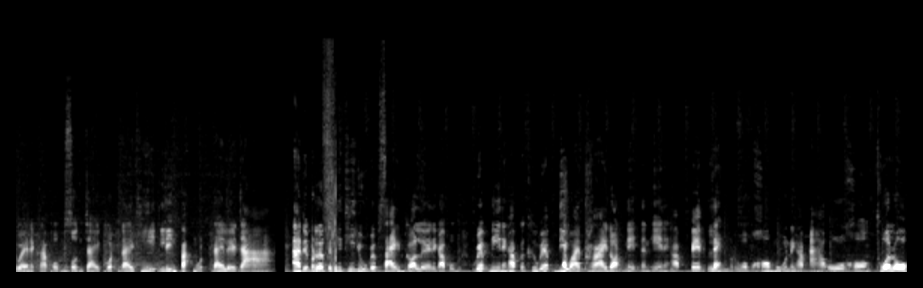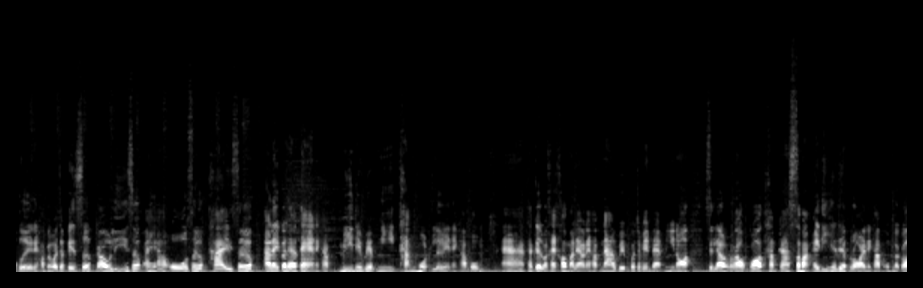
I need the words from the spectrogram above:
ด้วยนะครับผมสนใจกดได้ที่ลิงก์ปักหมุดได้เลยจ้า อะเดี๋ยวมาเริ่มกันที่ที่อยู่เว็บไซต์กันก่อนเลยนะครับผม เว็บนี้นะครับก็คือเว็บ dypri.net นั่นเองนะครับ เป็นแหล่งรวมข้อมูลนะครับ RO ของทั่วโลกเลยนะครับ ไม่ว่าจะเป็นเซิร์ฟเกาหลี เซิร์ฟ IRO เซิร์ฟไทย เซิร์ฟอะไรก็แล้วแต่นะครับ มีในเว็บนี้ทั้งหมดเลยนะครับผม อ่า ถ้าเกิดว่าใครเข้ามาแล้วนะครับ หน้าเว็บก็จะเป็นแบบนี้เนาะ เสร็จแล้วเราก็ทำการสมัคร ID ให้เรียบร้อยนะครับผม แล้วก็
